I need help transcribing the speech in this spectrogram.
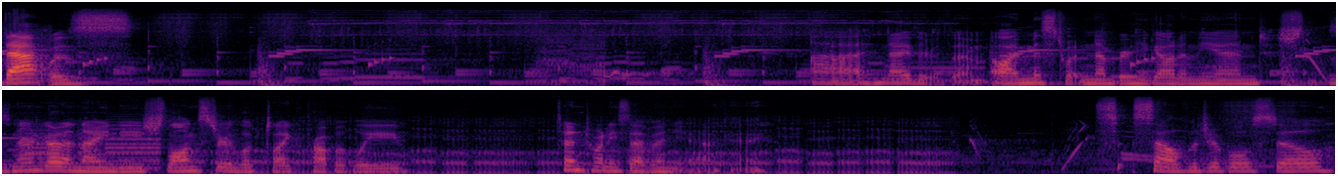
That was... Uh, neither of them. Oh, I missed what number he got in the end. Znern got a 90. Shlongster looked like probably 1027. Yeah, okay. Salvageable still.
